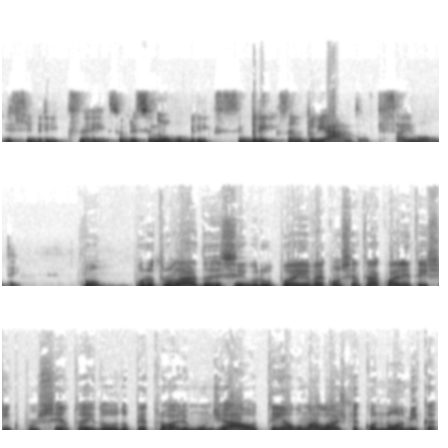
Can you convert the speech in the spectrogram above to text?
esse BRICS aí, sobre esse novo BRICS, esse BRICS ampliado que saiu ontem. Bom, por outro lado, esse hum. grupo aí vai concentrar 45% aí do, do petróleo mundial. Tem alguma lógica econômica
